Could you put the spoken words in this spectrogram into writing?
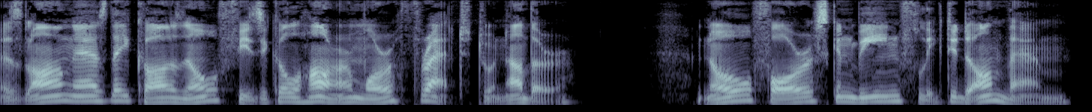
as long as they cause no physical harm or threat to another. No force can be inflicted on them,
